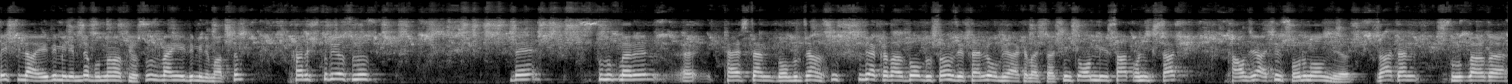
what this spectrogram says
5 ila 7 milim de bundan atıyorsunuz. Ben 7 milim attım. Karıştırıyorsunuz. Ve sulukları e, tersten dolduracağınız için şuraya kadar doldursanız yeterli oluyor arkadaşlar. Çünkü 11 saat 12 saat kalacağı için sorun olmuyor. Zaten suluklarda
